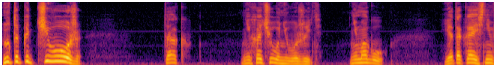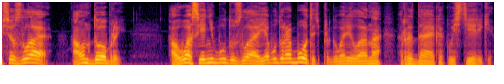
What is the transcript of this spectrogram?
«Ну так от чего же?» «Так, не хочу у него жить. Не могу. Я такая с ним все злая, а он добрый. А у вас я не буду злая, я буду работать», — проговорила она, рыдая, как в истерике.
